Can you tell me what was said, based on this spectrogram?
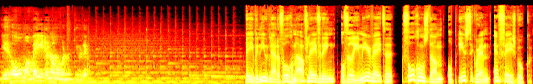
je oma meegenomen natuurlijk. Ben je benieuwd naar de volgende aflevering of wil je meer weten? Volg ons dan op Instagram en Facebook.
